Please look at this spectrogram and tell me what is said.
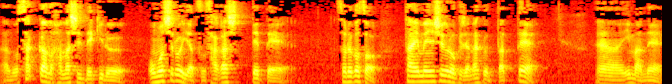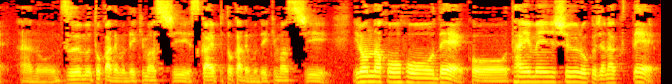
あの、サッカーの話できる面白いやつ探してて、それこそ対面収録じゃなくったって、今ね、あの、ズームとかでもできますし、スカイプとかでもできますし、いろんな方法で、こう、対面収録じゃなくて、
